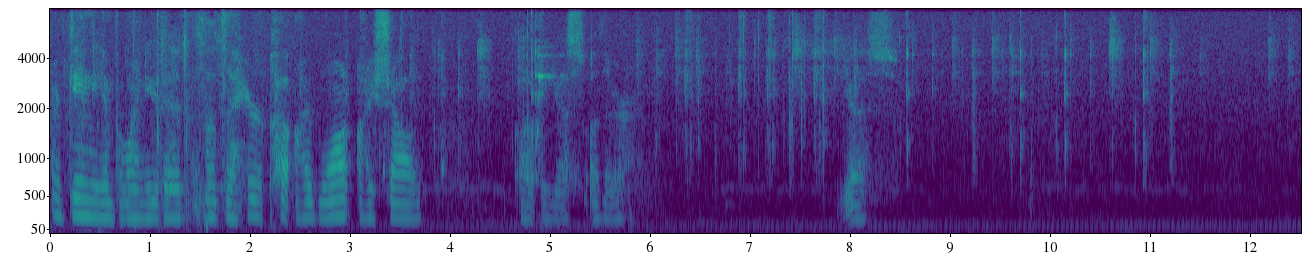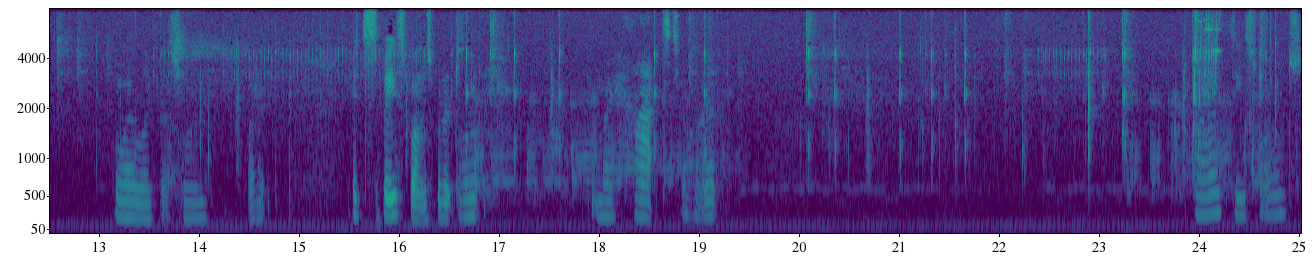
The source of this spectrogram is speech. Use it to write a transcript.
I've gained the info I needed. The, the haircut I want, I shall. Uh, yes, other. Yes. Oh, I like this one, but it, it's space buns, but it doesn't. My hat's different. I like these ones.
